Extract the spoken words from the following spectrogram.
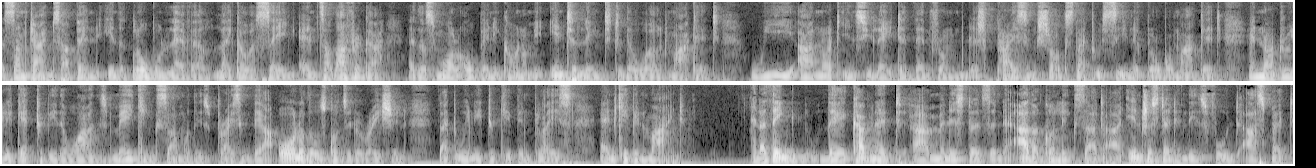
sometimes happen in the global level, like I was saying. And South Africa, as a small open economy interlinked to the world market, we are not insulated then from the pricing shocks that we see in the global market and not really get to be the ones making some of these pricing. There are all of those considerations that we need to keep in place and keep in mind. And I think the cabinet uh, ministers and the other colleagues that are interested in this food aspect,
